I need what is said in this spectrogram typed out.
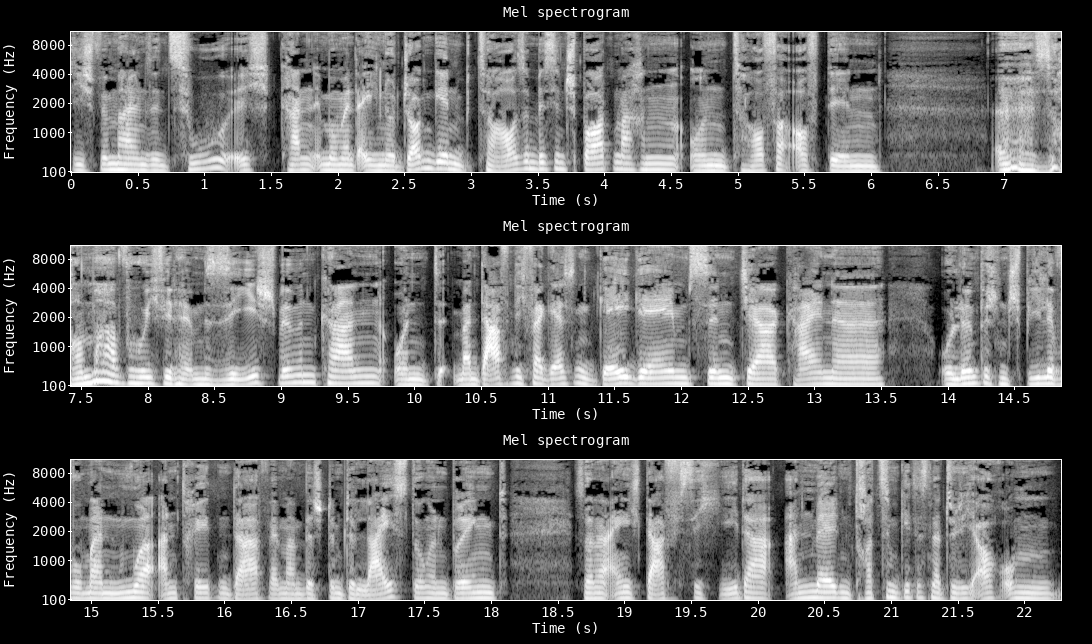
Die Schwimmhallen sind zu. Ich kann im Moment eigentlich nur joggen gehen, zu Hause ein bisschen Sport machen und hoffe auf den äh, Sommer, wo ich wieder im See schwimmen kann. Und man darf nicht vergessen, Gay Games sind ja keine Olympischen Spiele, wo man nur antreten darf, wenn man bestimmte Leistungen bringt, sondern eigentlich darf sich jeder anmelden. Trotzdem geht es natürlich auch um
